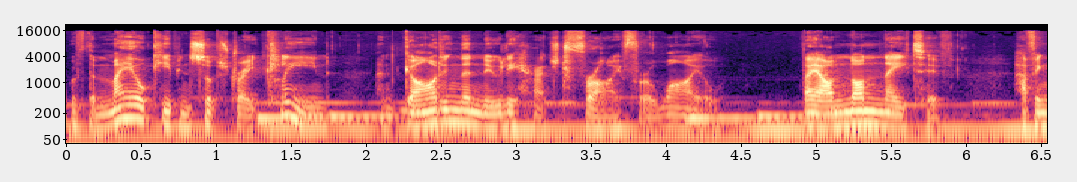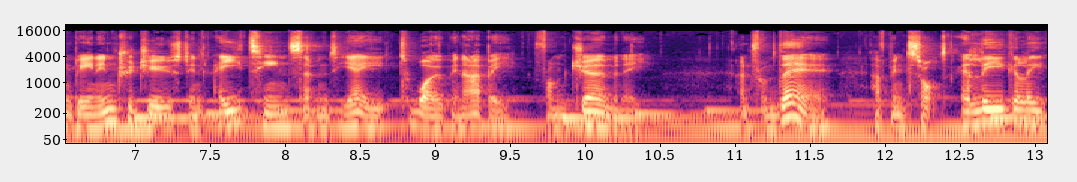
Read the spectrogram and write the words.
with the male keeping substrate clean and guarding the newly hatched fry for a while. They are non-native having been introduced in 1878 to Woburn Abbey from Germany, and from there have been stocked illegally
